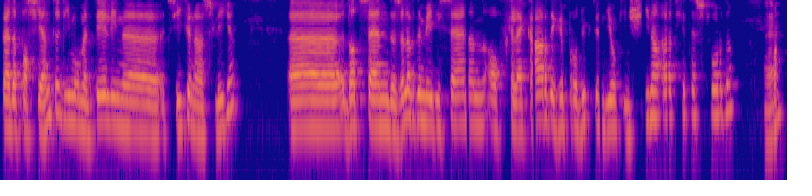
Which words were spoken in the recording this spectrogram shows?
bij de patiënten die momenteel in uh, het ziekenhuis liggen. dat zijn dezelfde medicijnen of gelijkaardige producten die ook in China uitgetest worden. Ja. Maar het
